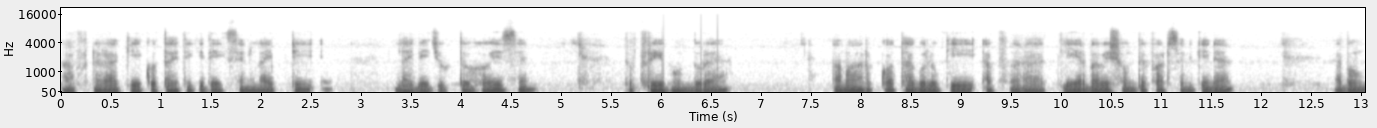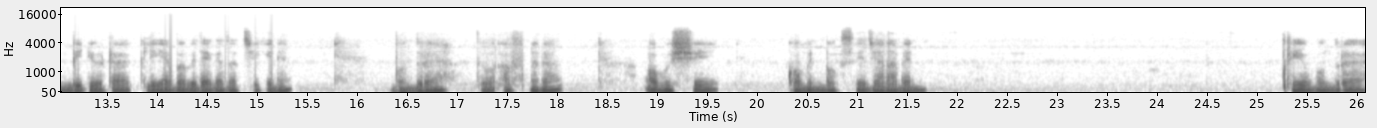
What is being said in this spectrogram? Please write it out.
আপনারা কে কোথায় থেকে দেখছেন লাইভটি লাইভে যুক্ত হয়েছেন। তো ফ্রি বন্ধুরা আমার কথাগুলো কি আপনারা ক্লিয়ারভাবে শুনতে পারছেন কিনা? এবং ভিডিওটা ক্লিয়ারভাবে দেখা যাচ্ছে কিনা? বন্ধুরা, তো আপনারা অবশ্যই কমেন্ট বক্সে জানাবেন। প্রিয় বন্ধুরা,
